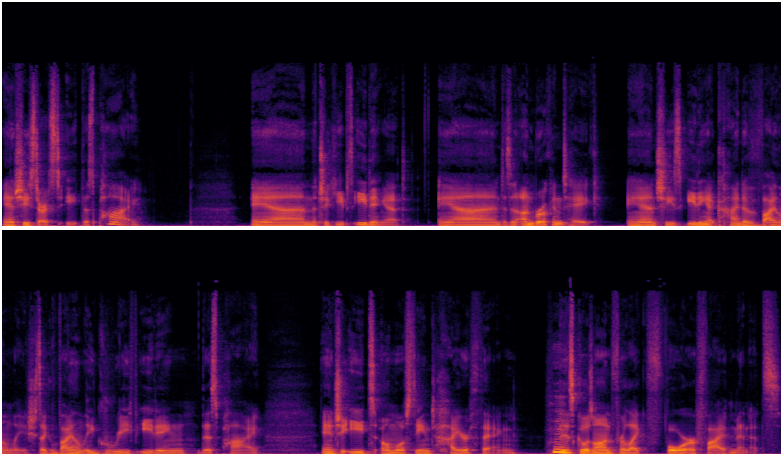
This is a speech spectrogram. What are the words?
and she starts to eat this pie. And then she keeps eating it. And it's an unbroken take. And she's eating it kind of violently. She's like violently grief eating this pie. And she eats almost the entire thing. This goes on for like four or five minutes,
